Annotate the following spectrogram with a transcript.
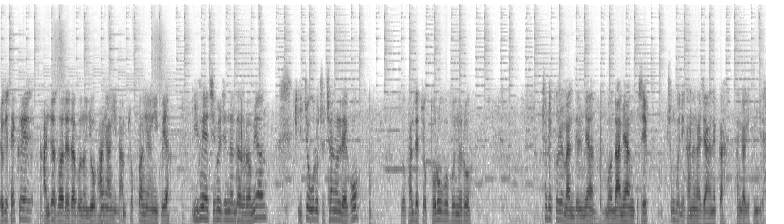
여기 데크에 앉아서 내다보는 이 방향이 남쪽 방향이고요. 이후에 집을 짓는다 그러면 이쪽으로 주창을 내고 그 반대쪽 도로 부분으로 출입구를 만들면 뭐 남향집 충분히 가능하지 않을까 생각이 듭니다.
